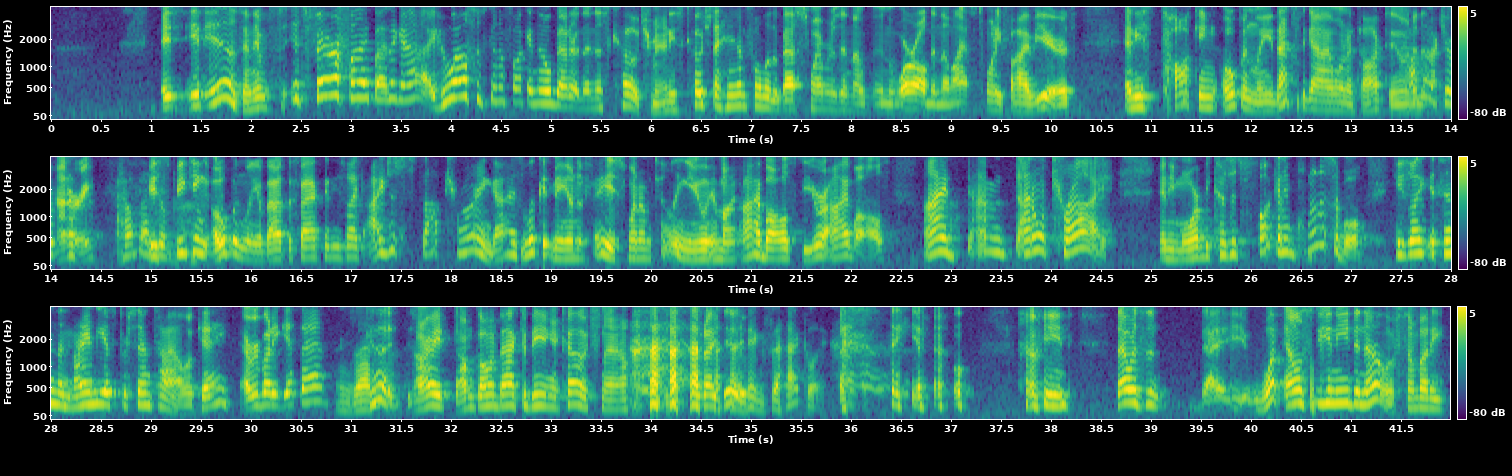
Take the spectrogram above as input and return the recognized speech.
It it is, and it's it's verified by the guy. Who else is going to fucking know better than this coach, man? He's coached a handful of the best swimmers in the in the world in the last twenty five years, and he's talking openly. That's the guy I want to talk to in how the documentary. Your, how about he's your, speaking openly about the fact that he's like, I just stopped trying, guys. Look at me in the face when I'm telling you in my eyeballs to your eyeballs. I I'm I don't try anymore because it's fucking impossible. He's like, it's in the 90th percentile, okay? Everybody get that? Exactly. Good. All right, I'm going back to being a coach now. What I do. exactly. you know, I mean, that was, uh, what else do you need to know if somebody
